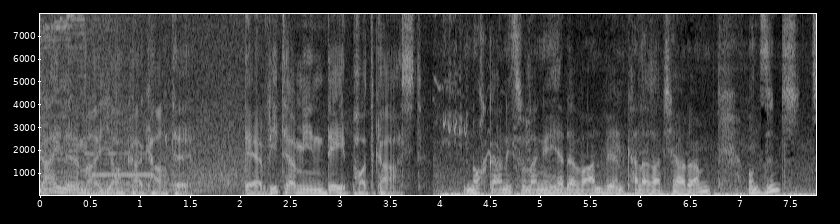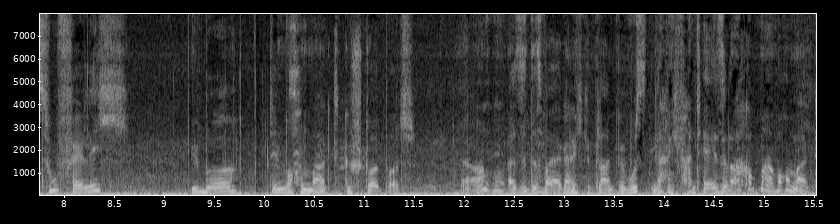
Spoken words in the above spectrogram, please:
Deine Mallorca-Karte. Der Vitamin D-Podcast. Noch gar nicht so lange her, da waren wir in Calaratiada und sind zufällig über den Wochenmarkt gestolpert. Ja, also das war ja gar nicht geplant. Wir wussten gar nicht, wann der ist. Und ach, guck mal, Wochenmarkt.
